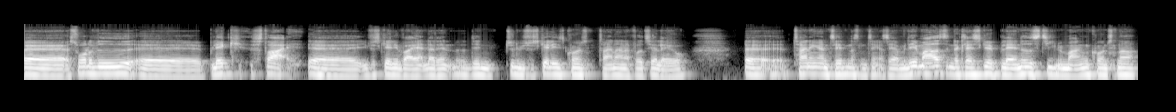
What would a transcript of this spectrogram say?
øh, sorte og hvide øh, blækstreg øh, i forskellige varianter. Den, det er tydeligvis forskellige kunsttegnere, har fået til at lave øh, tegningerne til den og sådan ting. Altså, ja, men det er meget den der klassiske blandede stil med mange kunstnere,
